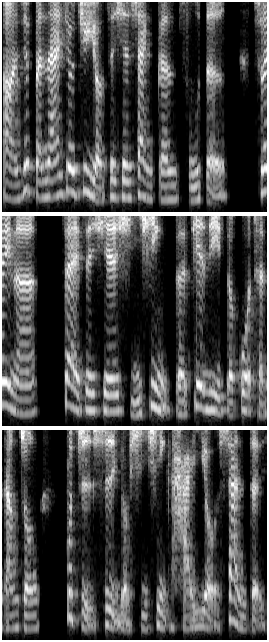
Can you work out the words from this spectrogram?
啊，就本来就具有这些善根福德，所以呢，在这些习性的建立的过程当中，不只是有习性，还有善的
